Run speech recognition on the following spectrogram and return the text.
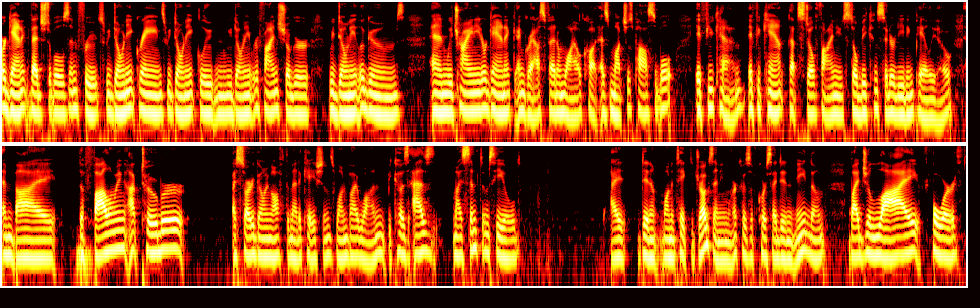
organic vegetables and fruits. We don't eat grains, we don't eat gluten, we don't eat refined sugar, we don't eat legumes and we try and eat organic and grass-fed and wild-caught as much as possible if you can. If you can't, that's still fine. You'd still be considered eating paleo. And by the following October, I started going off the medications one by one because as my symptoms healed, I didn't want to take the drugs anymore because of course I didn't need them. By July 4th,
